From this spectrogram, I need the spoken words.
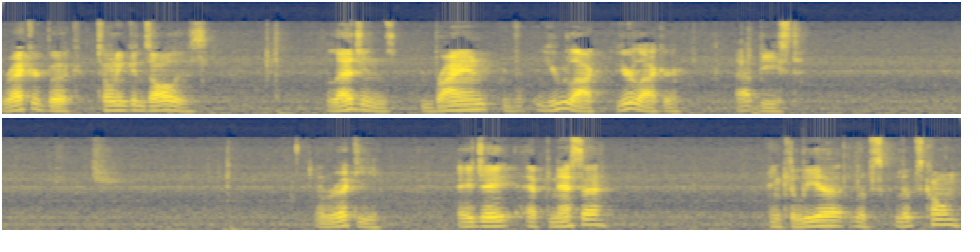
Record book, Tony Gonzalez. Legends, Brian Urlacher. That beast. Rookie, AJ Epenesa and Kalija Lips- Lipscomb.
